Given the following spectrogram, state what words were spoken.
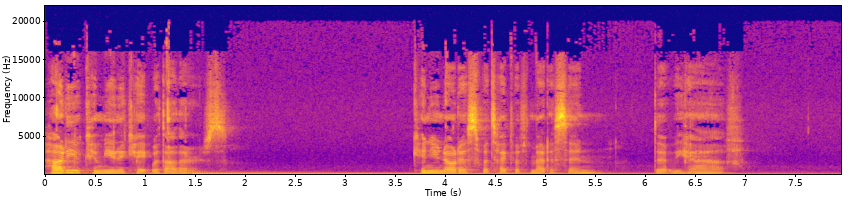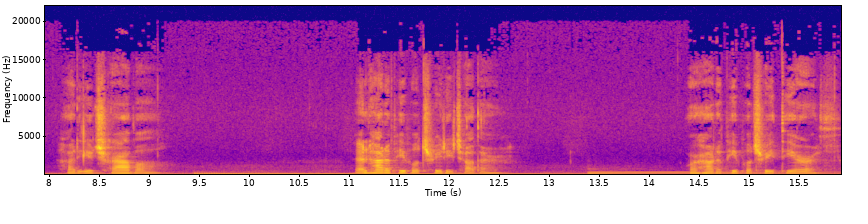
How do you communicate with others? Can you notice what type of medicine that we have? How do you travel? And how do people treat each other? Or how do people treat the earth?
